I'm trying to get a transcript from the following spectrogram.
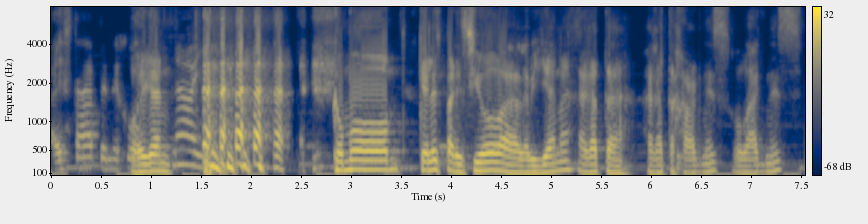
Ahí está, pendejo. Oigan, No, ya. ¿cómo, ¿qué les pareció a la villana, Agatha, Agatha Harkness o Agnes?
